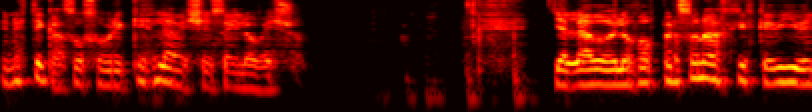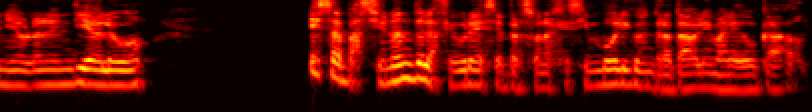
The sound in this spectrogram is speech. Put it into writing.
en este caso, sobre qué es la belleza y lo bello. Y al lado de los dos personajes que viven y hablan en diálogo, es apasionante la figura de ese personaje simbólico, intratable y maleducado.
